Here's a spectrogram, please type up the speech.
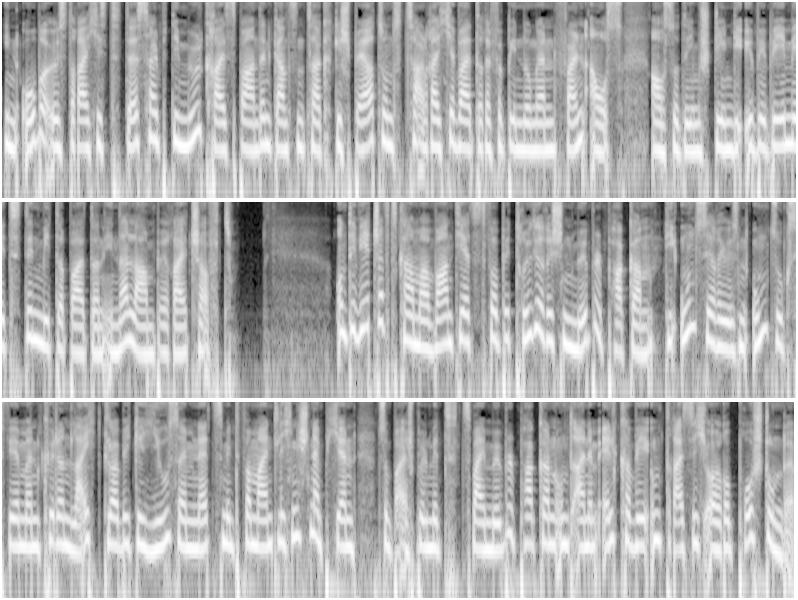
In Oberösterreich ist deshalb die Mühlkreisbahn den ganzen Tag gesperrt und zahlreiche weitere Verbindungen fallen aus. Außerdem stehen die ÖBB mit den Mitarbeitern in Alarmbereitschaft. Und die Wirtschaftskammer warnt jetzt vor betrügerischen Möbelpackern. Die unseriösen Umzugsfirmen ködern leichtgläubige User im Netz mit vermeintlichen Schnäppchen, zum Beispiel mit zwei Möbelpackern und einem LKW um 30 Euro pro Stunde.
